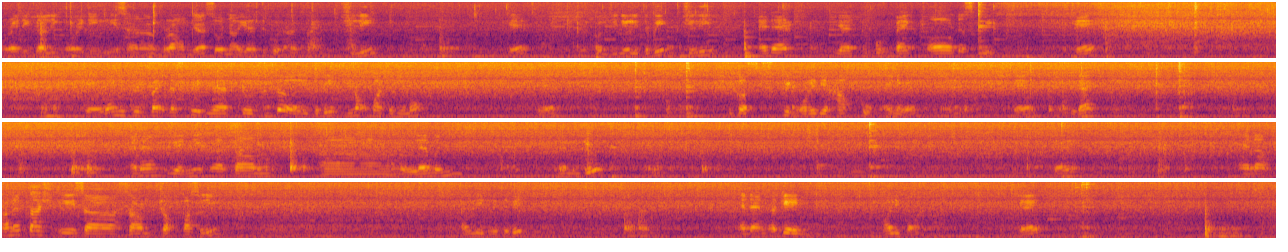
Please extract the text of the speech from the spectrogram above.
already garlic already is uh, brown yeah. So now you have to put a time chili. Okay, continue a little bit chili, and then you have to put back all the squid. Okay. Okay, when you put back the squid, you have to stir a little bit, not much anymore. Okay. Because squid already half cooked anyway. Okay, see that? and then you need uh, some uh, lemon lemon juice okay and uh, final touch is uh, some chopped parsley A little bit and then again olive oil okay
